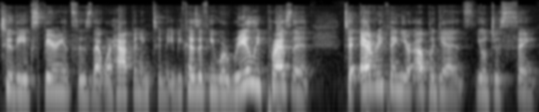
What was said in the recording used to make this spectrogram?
to the experiences that were happening to me. Because if you were really present to everything you're up against, you'll just sink.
